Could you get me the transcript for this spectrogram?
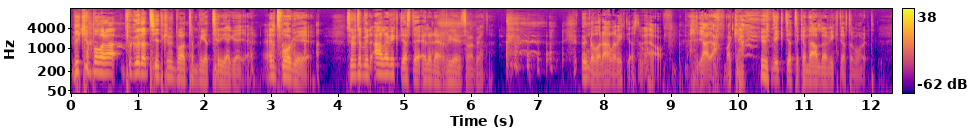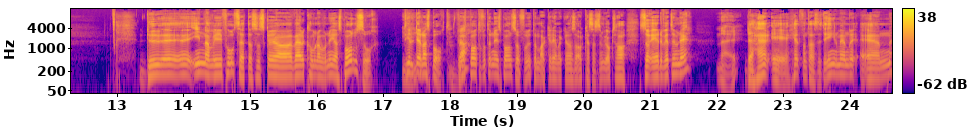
Vi kan bara, på grund av tid kan vi bara ta med tre grejer. Eller två grejer. Så vi tar med det allra viktigaste, eller det regeringssamarbete. Undrar vad det allra viktigaste var. Ja, ja, ja man kan, hur viktigt kan det allra viktigaste ha varit? Du, eh, innan vi fortsätter så ska jag välkomna vår nya sponsor till Mm. Dela Sport. Dela Va? Sport har fått en ny sponsor, förutom Akademikernas A-kassa som vi också har. Så är det, vet du om det? Nej. Det här är helt fantastiskt. Det är ingen mindre än...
